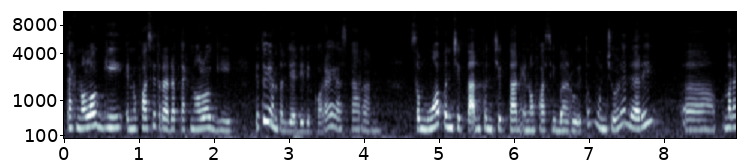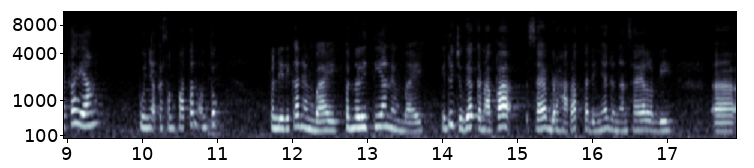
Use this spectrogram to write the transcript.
teknologi, inovasi terhadap teknologi. Itu yang terjadi di Korea sekarang. Semua penciptaan-penciptaan inovasi baru itu munculnya dari uh, mereka yang punya kesempatan untuk pendidikan yang baik, penelitian yang baik. Itu juga kenapa saya berharap tadinya dengan saya lebih uh,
